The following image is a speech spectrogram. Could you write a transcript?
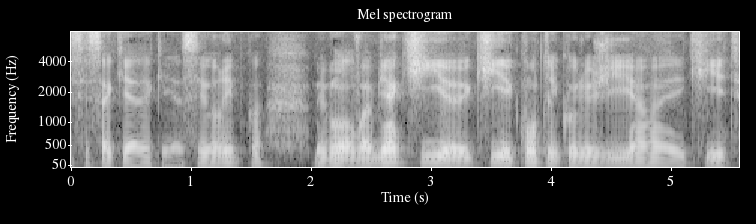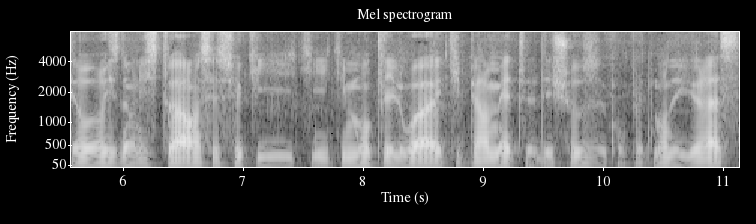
c'est ça qui, est assez horrible, quoi. Mais bon, on voit bien qui, euh, qui est contre l'écologie hein, et qui est terroriste dans l'histoire. C'est ceux qui, qui, montent les lois et qui permettent des choses complètement dégueulasses.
